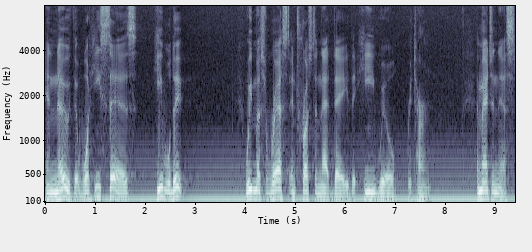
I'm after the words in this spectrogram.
and know that what He says, He will do. We must rest and trust in that day that He will return. Imagine this.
